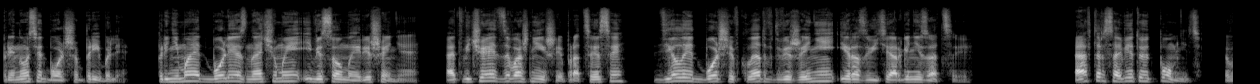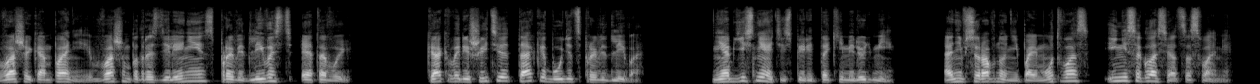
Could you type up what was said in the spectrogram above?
приносит больше прибыли, принимает более значимые и весомые решения, отвечает за важнейшие процессы, делает больший вклад в движение и развитие организации. Автор советует помнить, в вашей компании, в вашем подразделении справедливость – это вы. Как вы решите, так и будет справедливо. Не объясняйтесь перед такими людьми. Они все равно не поймут вас и не согласятся с вами.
